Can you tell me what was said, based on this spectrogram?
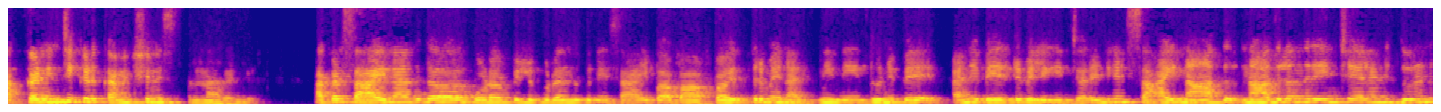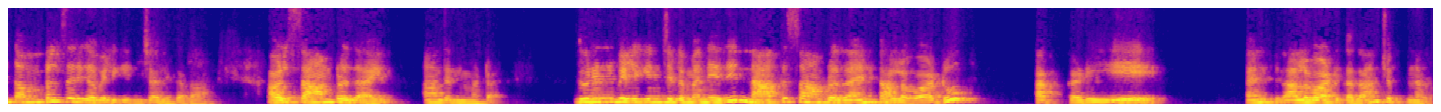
అక్కడి నుంచి ఇక్కడ కనెక్షన్ ఇస్తున్నారండి. అక్కడ సాయినాథ్గా కూడా పిలుపునందుకునే సాయిబాబా పవిత్రమైన అగ్నిని దునిపే అనే పేరిట వెలిగించారు. ఎందుకంటే సాయి నాథ్ నాదులందరూ ఏం చేయాలంటే దునిని కంపల్సరిగా వెలిగించాలి కదా. వాళ్ళ సాంప్రదాయం అదనమాట దునిని వెలిగించడం అనేది నాథ సాంప్రదాయానికి అలవాటు అక్కడే అని అలవాటు కదా అని చెప్తున్నారు.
